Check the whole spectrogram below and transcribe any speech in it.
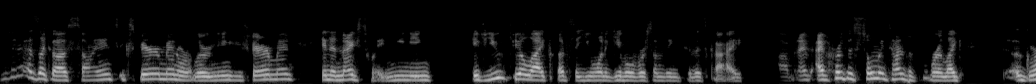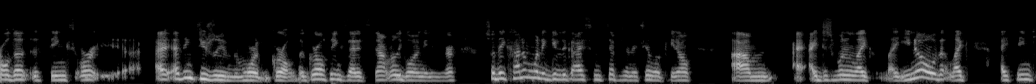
use it as like a science experiment or learning experiment in a nice way. Meaning, if you feel like, let's say, you want to give over something to this guy, um, I've, I've heard this so many times before, like a girl does thinks, or I, I think it's usually more the girl. The girl thinks that it's not really going anywhere, so they kind of want to give the guy some tips, and they say, look, you know um I, I just want to like let you know that like I think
